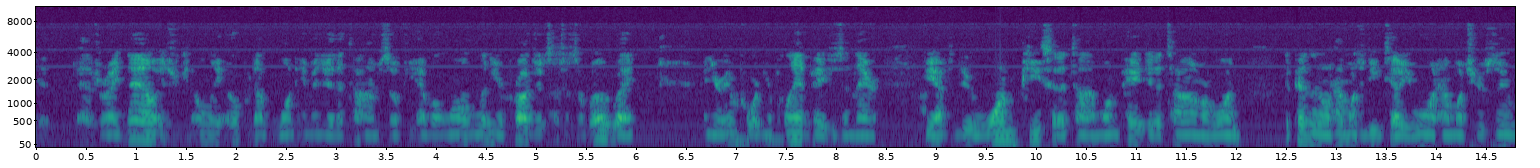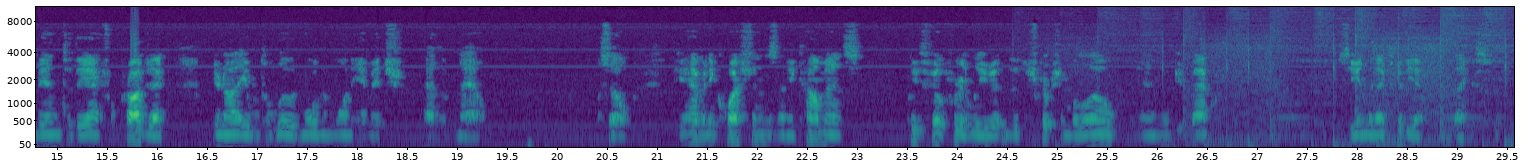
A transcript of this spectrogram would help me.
as right now is you can only open up one image at a time. So if you have a long linear project such as a roadway and you're importing your plan pages in there, you have to do one piece at a time, one page at a time, or one, depending on how much detail you want, how much you're zoomed into the actual project, you're not able to load more than one image as of now. So if you have any questions, any comments, please feel free to leave it in the description below and we'll get back. See you in the next video. Thanks.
